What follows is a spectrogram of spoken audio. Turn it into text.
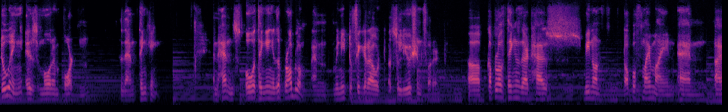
doing is more important than thinking. And hence overthinking is a problem and we need to figure out a solution for it. A couple of things that has been on top of my mind and i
